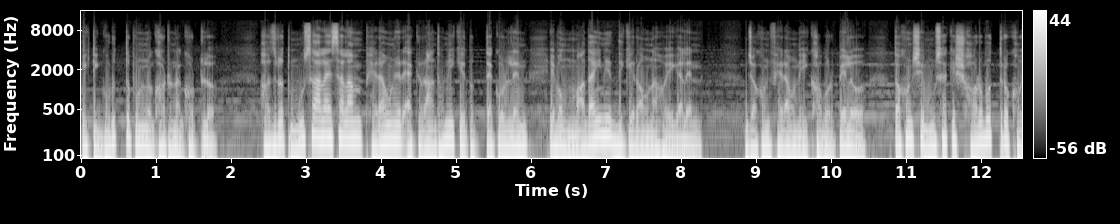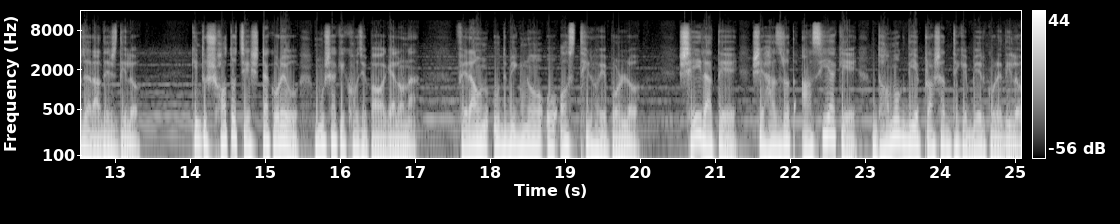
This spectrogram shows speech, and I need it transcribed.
একটি গুরুত্বপূর্ণ ঘটনা ঘটল। হজরত মুসা আলাইসাল্লাম ফেরাউনের এক রাঁধুনিকে হত্যা করলেন এবং মাদাইনের দিকে রওনা হয়ে গেলেন। যখন ফেরাউন এই খবর পেল, তখন সে মুসাকে সর্বত্র খোঁজার আদেশ দিল। কিন্তু শত চেষ্টা করেও মুসাকে খুঁজে পাওয়া গেল না। ফেরাউন উদ্বিগ্ন ও অস্থির হয়ে পড়ল। সেই রাতে সে হজরত আসিয়াকে ধমক দিয়ে প্রাসাদ থেকে বের করে দিল।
